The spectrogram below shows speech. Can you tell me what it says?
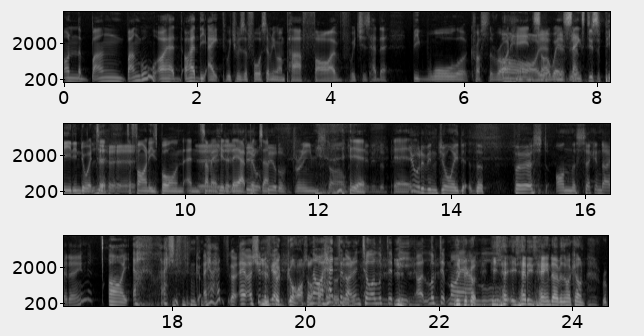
on the bung bungle, I had I had the eighth, which was a four seventy one par five, which has had the big wall across the right hand Oh, side yeah, where yep. Sanks disappeared into it to, to find his ball and, and Yeah, somehow hit it out. Field, but uh, field of Dreams style. Yeah, yeah. You would have enjoyed the first on the second 18. Oh, I actually forgot. I had forgot. I should have forgot. No, I had forgotten until I looked at me. I looked at my. he forgot. um, he's, ha- he's had his hand over the microphone. "R-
